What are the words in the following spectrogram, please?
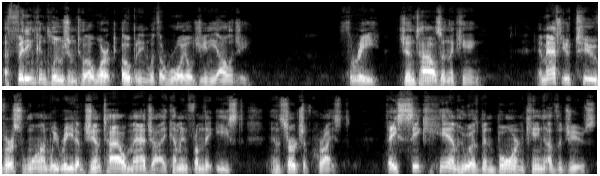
A fitting conclusion to a work opening with a royal genealogy. 3. Gentiles and the King. In Matthew 2, verse 1, we read of Gentile magi coming from the east in search of Christ. They seek him who has been born King of the Jews.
